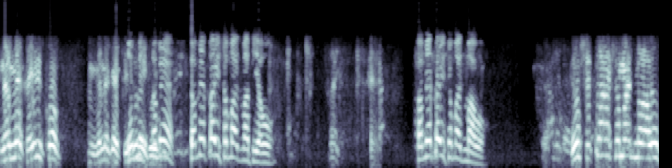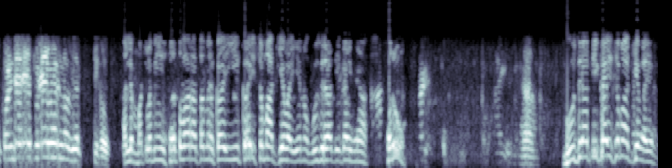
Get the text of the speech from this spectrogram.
ના મેં કરી ખોબ મને કઈ એમને નહીં તમે તમે કઈ સમાજમાંથી આવો? તમે કઈ સમાજમાં આવો? હું સતવારા સમાજમાં આવું કંડારી પરિવારનો વ્યક્તિ હોઉં. એટલે મતલબ ઈ સતવારા તમે કઈ ઈ કઈ સમાજ કહેવાય? એનો ગુજરાતી કઈ ખરું? ગુજરાતી કઈ સમાજ કહેવાય એમ?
